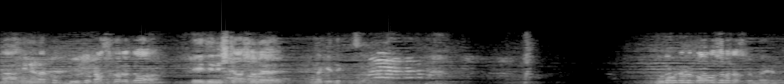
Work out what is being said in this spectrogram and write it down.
না এনারা খুব দ্রুত কাজ করে তো। এই জিনিসটা আসলে অনেকেই দেখতেছে। মোটামুটি আপনি কয় বছর কাজ করেন ভাই এখানে?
